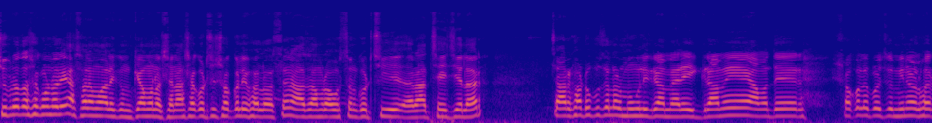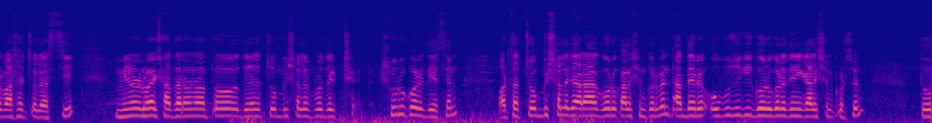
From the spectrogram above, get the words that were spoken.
সুপ্রিয় দর্শক মন্ডলী, আসসালামু আলাইকুম। কেমন আছেন? আশা করছি সকলেই ভালো আছেন। আজ আমরা অবস্থান করছি রাজশাহী জেলার চারঘাট উপজেলার মুঙ্গলি গ্রামে। আর এই গ্রামে আমাদের সকলে পরিচিত মিনারল ভাইয়ের বাসায় চলে আসছি। মিনারল ভাই সাধারণত দু সালের প্রজেক্ট শুরু করে দিয়েছেন। অর্থাৎ চব্বিশ সালে যারা গরু কালেকশন করবেন, তাদের উপযোগী গরুগুলো তিনি কালেকশন করছেন। তো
